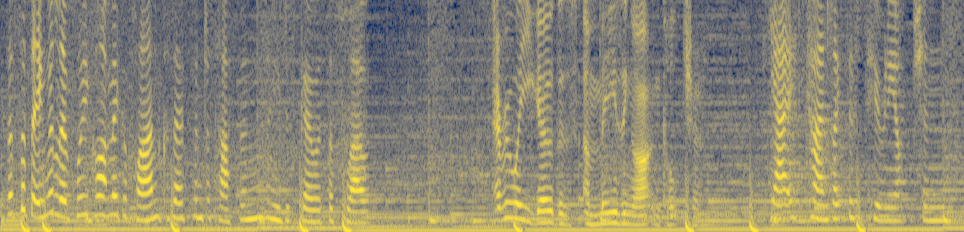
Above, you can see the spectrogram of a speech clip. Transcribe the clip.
That's the thing with Liverpool, you can't make a plan because everything just happens and you just go with the flow. Everywhere you go, there's amazing art and culture. Yeah, it's kind of like there's too many options.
